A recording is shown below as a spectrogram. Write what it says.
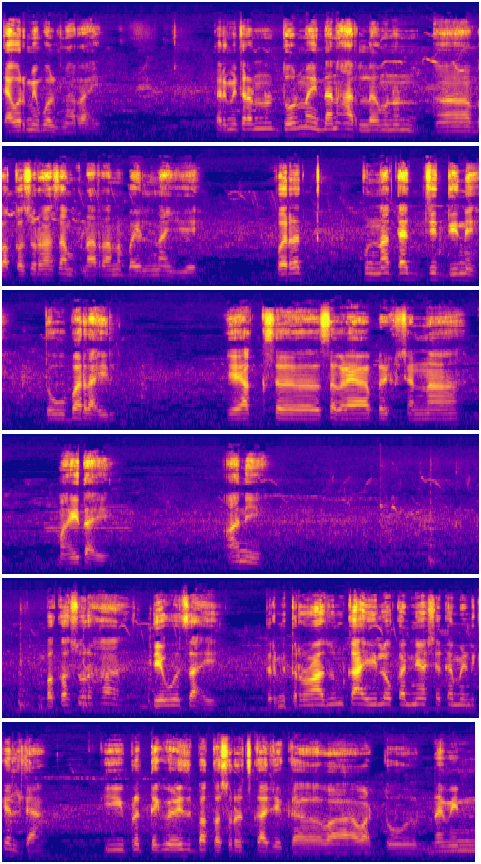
त्यावर मी बोलणार आहे. तर मित्रांनो दोन मैदान हारलं म्हणून बक्कासूर बकासूर हा संपणारा बैल नाही आहे परत पुन्हा त्या जिद्दीने तो उभा राहील हे अक्स सगळ्या प्रेक्षकांना माहीत आहे. आणि बकासूर हा देवच आहे. तर मित्रांनो अजून काही लोकांनी अशा कमेंट केल्या त्या की प्रत्येक वेळेस बकासुरच का जे का वा वाटतो. नवीन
